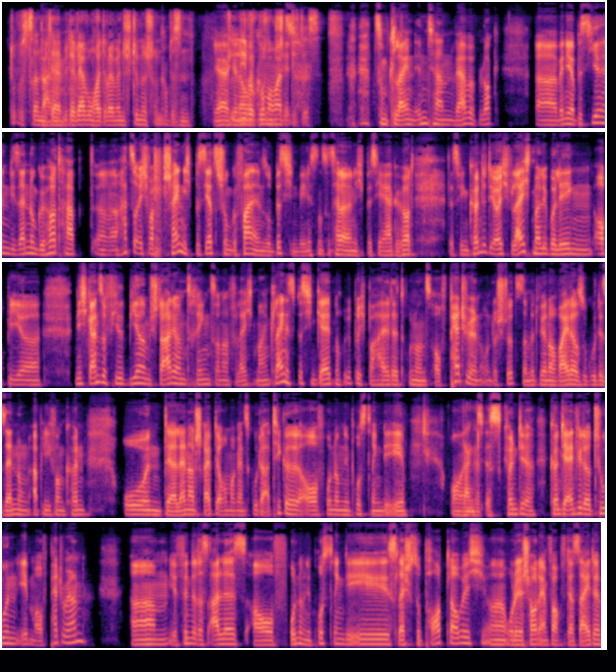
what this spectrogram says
du bist dran mit der, mit der Werbung heute, weil meine Stimme schon ein bisschen ja, genau. Kommen wir mal ist. Zum kleinen internen Werbeblock. Äh, wenn ihr bis hierhin die Sendung gehört habt, äh, hat es euch wahrscheinlich bis jetzt schon gefallen, so ein bisschen wenigstens, sonst hättet ihr nicht bis hierher gehört. Deswegen könntet ihr euch vielleicht mal überlegen, ob ihr nicht ganz so viel Bier im Stadion trinkt, sondern vielleicht mal ein kleines bisschen Geld noch übrig behaltet und uns auf Patreon unterstützt, damit wir noch weiter so gute Sendungen abliefern können. Und der Lennart schreibt ja auch immer ganz gute Artikel auf rund um den Brustring.de. Und Danke. es könnt ihr, könnt ihr entweder tun eben auf Patreon, ähm, ihr findet das alles auf rundumdenbrustring.de slash support, glaube ich, äh, oder ihr schaut einfach auf der Seite.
